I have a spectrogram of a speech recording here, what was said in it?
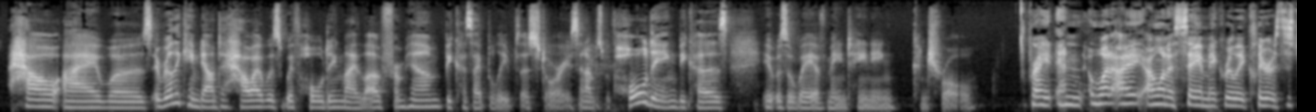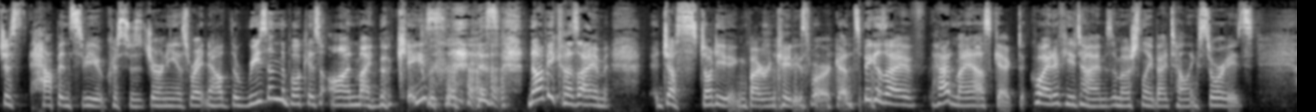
how I was, it really came down to how I was withholding my love from him because I believed those stories. And I was withholding because it was a way of maintaining control. Right. And what I, I want to say and make really clear is this just happens to be what Krista's journey is right now. The reason the book is on my bookcase is not because I am just studying Byron Katie's work. It's because I've had my ass kicked quite a few times emotionally by telling stories.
